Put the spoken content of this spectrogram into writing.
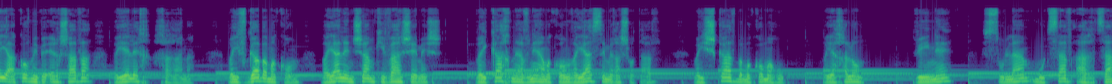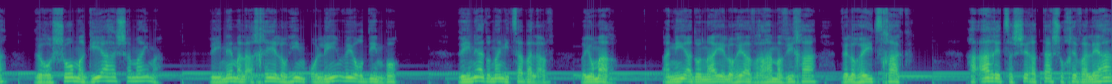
יעקב מבאר שבע, וילך חרנה. ויפגע במקום, וילן שם קיבה השמש, ויקח מאבני המקום, וישם מראשותיו, וישכב במקום ההוא, ויחלום. והנה סולם מוצב ארצה, וראשו מגיע השמיימה. והנה מלאכי אלוהים עולים ויורדים בו. והנה אדוני ניצב עליו, ויאמר, אני אדוני אלוהי אברהם אביך, ואלוהי יצחק. הארץ אשר אתה שוכב עליה,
